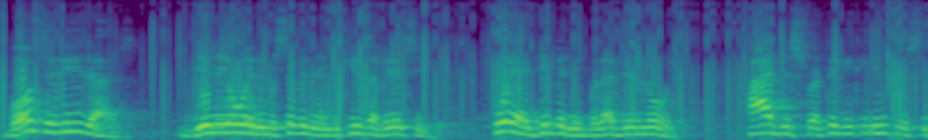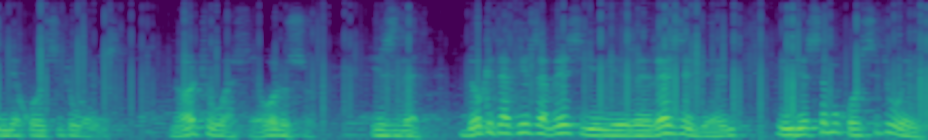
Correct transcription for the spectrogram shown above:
both leaders, Jenny Yoweri Museveni and Kizza Besigye, who were given a bloody nose, had a strategic interest in the constituency. Not what also is that Dr. Kizza Besigye is a resident in the same constituency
